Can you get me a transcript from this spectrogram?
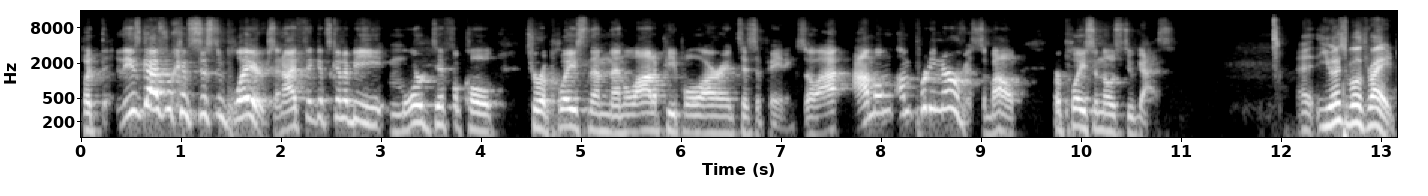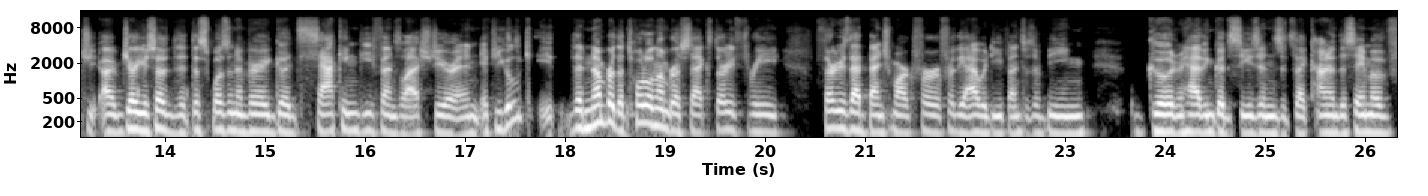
But th- these guys were consistent players, and I think it's going to be more difficult to replace them than a lot of people are anticipating. So I, I'm I'm pretty nervous about replacing those two guys. Uh, you guys are both right. Uh, Jerry, you said that this wasn't a very good sacking defense last year. And if you look the number, the total number of sacks, 33, 30 is that benchmark for for the Iowa defenses of being good and having good seasons. It's that kind of the same of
